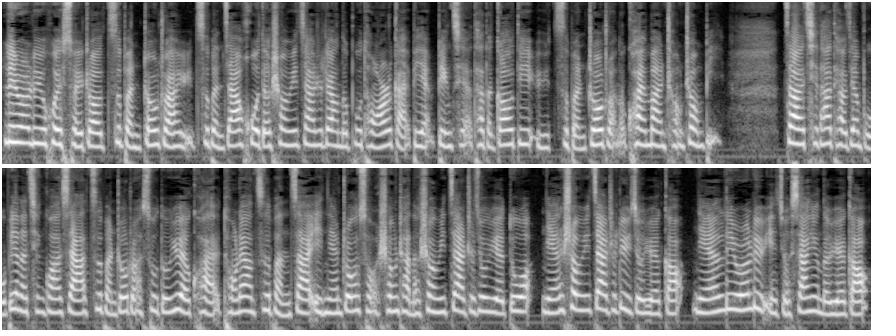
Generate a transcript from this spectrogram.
利润率会随着资本周转与资本家获得剩余价值量的不同而改变，并且它的高低与资本周转的快慢成正比。在其他条件不变的情况下，资本周转速度越快，同量资本在一年中所生产的剩余价值就越多，年剩余价值率就越高，年利润率也就相应的越高。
